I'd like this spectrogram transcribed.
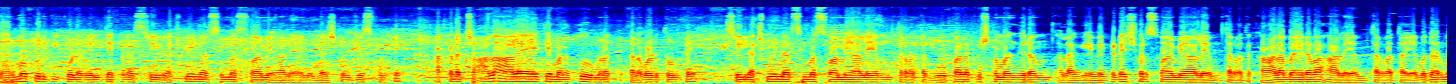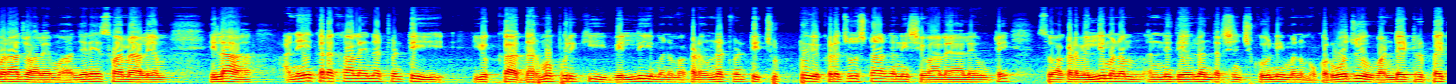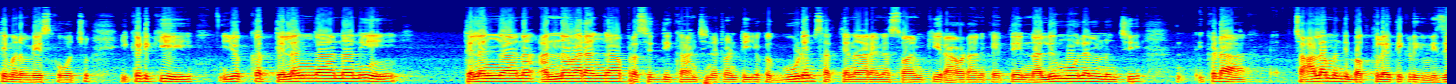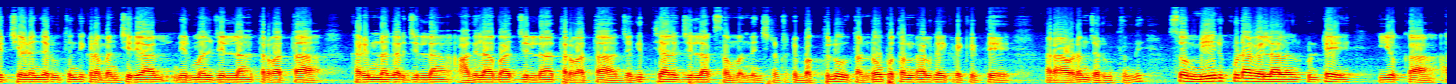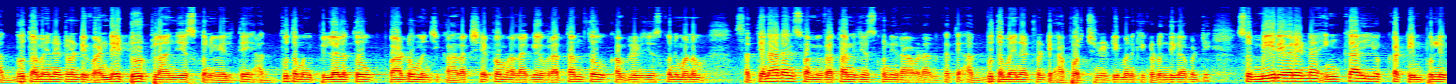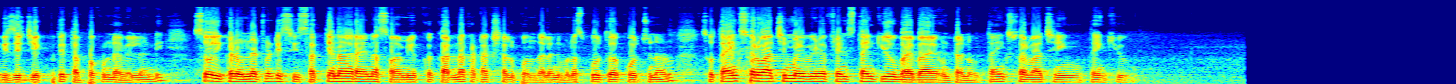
ధర్మపురికి కూడా వెళ్తే అక్కడ శ్రీ లక్ష్మీ నరసింహస్వామి ఆలయాన్ని దర్శనం చేసుకుంటే అక్కడ చాలా ఆలయాలు అయితే మనకు మనకు కనబడుతుంటాయి. శ్రీ లక్ష్మీ నరసింహస్వామి ఆలయం తర్వాత గోపాలకృష్ణ మందిరం అలాగే వెంకటేశ్వర స్వామి ఆలయం తర్వాత కాలభైరవ ఆలయం తర్వాత యమధర్మరాజు ఆలయం ఆంజనేయ స్వామి ఆలయం. ఇలా అనేక రకాలైనటువంటి యొక్క ధర్మపురికి వెళ్ళి మనం అక్కడ ఉన్నటువంటి చుట్టూ ఎక్కడ చూసినా కానీ శివాలయాలే ఉంటాయి. సో అక్కడ వెళ్ళి మనం అన్ని దేవులను దర్శించుకొని మనం ఒక రోజు వన్ డే ట్రిప్ అయితే మనం వేసుకోవచ్చు. ఇక్కడికి ఈ యొక్క తెలంగాణని తెలంగాణ అన్నవరంగా ప్రసిద్ధి కాంచినటువంటి ఈ యొక్క గూడెం సత్యనారాయణ స్వామికి రావడానికైతే నలుమూలల నుంచి ఇక్కడ చాలామంది భక్తులైతే ఇక్కడికి విజిట్ చేయడం జరుగుతుంది. ఇక్కడ మంచిర్యాల్ నిర్మల్ జిల్లా తర్వాత కరీంనగర్ జిల్లా ఆదిలాబాద్ జిల్లా తర్వాత జగిత్యాల జిల్లాకు సంబంధించినటువంటి భక్తులు తండోపతండాలుగా ఇక్కడికైతే రావడం జరుగుతుంది. సో మీరు కూడా వెళ్ళాలనుకుంటే ఈ యొక్క అద్భుతమైనటువంటి వన్ డే టూర్ ప్లాన్ చేసుకొని వెళ్తే అద్భుతమైన పిల్లలతో పాటు మంచి కాలక్షేపం అలాగే వ్రతంతో కంప్లీట్ చేసుకొని మనం సత్యనారాయణ స్వామి వ్రతాన్ని చేసుకుని రావడానికైతే అద్భుతమైనటువంటి ఆపర్చునిటీ మనకి ఇక్కడ ఉంది కాబట్టి సో మీరు ఎవరైనా ఇంకా ఈ యొక్క టెంపుల్ని విజిట్ చేయకపోతే తప్పకుండా వెళ్ళండి. సో ఇక్కడ ఉన్నటువంటి శ్రీ సత్యనారాయణ స్వామి యొక్క కర్ణ కటాక్షాలు పొందాలని మనస్ఫూర్తిగా కోరుచున్నాడు so thanks for watching my video friends thank you bye bye ఉంటాను. Thanks for watching thank you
